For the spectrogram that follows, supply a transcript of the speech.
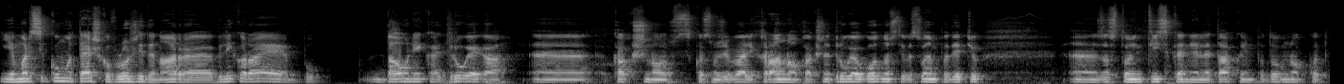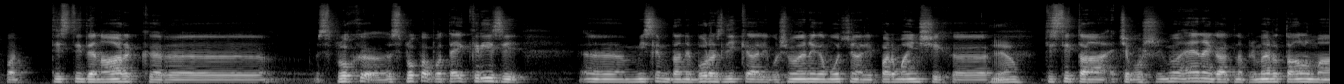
je marsikomu težko vložiti denar, veliko raje bo dal nekaj drugega, kakšno, kot smo že povedali, hrano, kakšne druge ugodnosti v svojem podjetju, za stojn tiskanje letakov in podobno, kot pa tisti denar, ker sploh, sploh pa po tej krizi, uh, mislim, da ne bo razlike, ali boš imel enega močnega ali par manjših. Uh, ja. ta, če boš imel enega, naprimer, Taloma,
